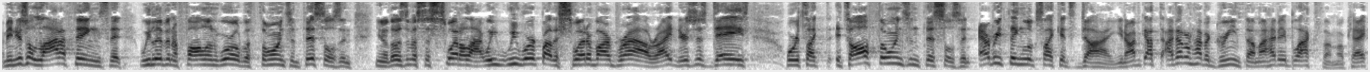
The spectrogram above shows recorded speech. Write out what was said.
I mean, there's a lot of things that we live in a fallen world with thorns and thistles, and you know, those of us that sweat a lot, we, we work by the sweat of our brow, right? And there's just days where it's like it's all thorns and thistles, and everything looks like it's dying. You know, I've got I don't have a green thumb, I have a black thumb, okay?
